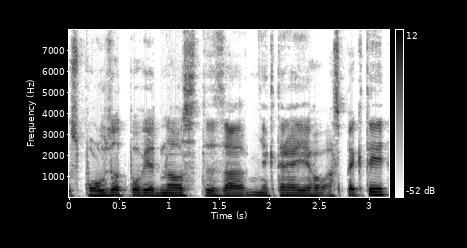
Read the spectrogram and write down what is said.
spoluzodpovědnost za některé jeho aspekty,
